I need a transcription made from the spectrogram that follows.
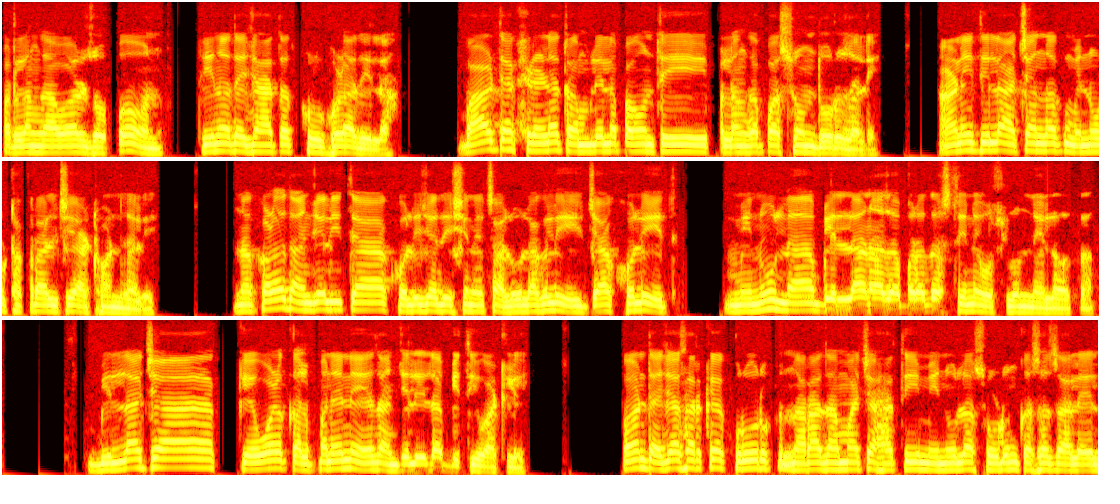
पलंगावर झोपवून तिनं त्याच्या हातात खुळखुळा दिला. बाळ त्या खेळण्यात रमलेलं पाहून ती पलंगापासून दूर झाली आणि तिला अचानक मेनू ठकरालची आठवण झाली. नकळत अंजली त्या खोलीच्या दिशेने चालू लागली ज्या खोलीत मेनूला बिल्लानं जबरदस्तीने उचलून नेलं होतं. बिल्लाच्या केवळ कल्पनेनेच अंजलीला भीती वाटली. पण त्याच्यासारख्या क्रूर नराधामाच्या हाती मेनूला सोडून कसं चालेल?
